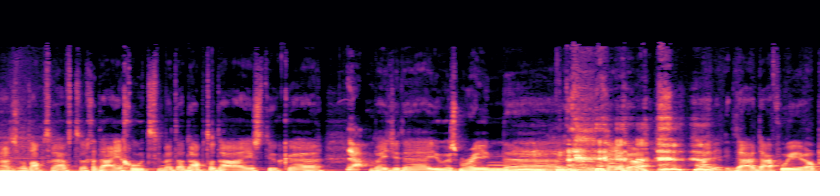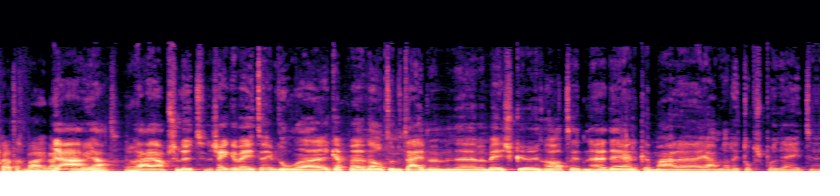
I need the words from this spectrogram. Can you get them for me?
ja, dus wat dat betreft je goed. Met adapter daar is natuurlijk eh, Ja. een beetje de US Marine eh credo. Maar daar, daar voel je je wel prettig bij, bij Ja, de ja, wereld. ja. ja, absoluut. Zeker weten. Ik bedoel, eh, ik heb eh, wel toen de tijd mijn, eh, mijn medische keuring gehad en eh, dergelijke. Maar eh, ja, omdat ik topsport deed, eh,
